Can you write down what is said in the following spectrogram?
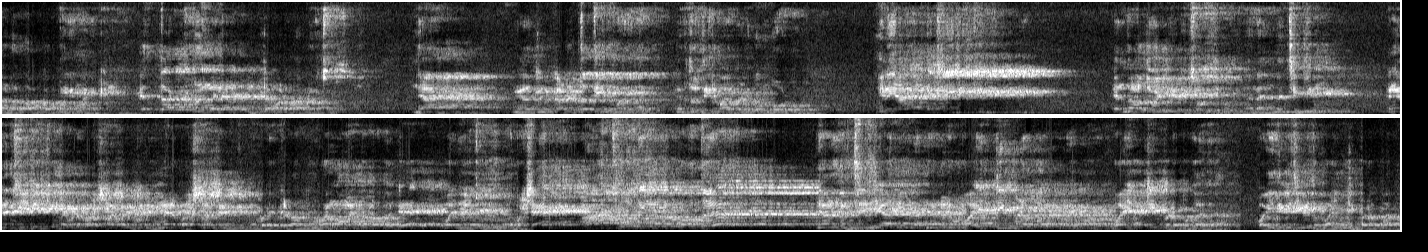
നടപ്പാക്കാൻ തീരുമാനിക്കും എത്ര ക്രിമിനൽ കുറ്റമാണ് ആലോചിച്ചു. ഞാൻ ഇങ്ങനത്തെ ഒരു കടുത്ത തീരുമാനം ഇങ്ങനത്തെ ഒരു തീരുമാനം എടുക്കുമ്പോൾ ഇനി ഞാൻ എങ്ങനെ ജീവിക്കും എന്നുള്ളത് വലിയൊരു ചോദ്യമാണ്. ഞാൻ എന്ത് ചെയ്യും? എങ്ങനെ ജീവിക്കും? എവിടെ ഭക്ഷണം കഴിക്കും? എങ്ങനെ ഭക്ഷണം കഴിക്കും? എവിടെ കിടന്ന് ഉറങ്ങും എന്നുള്ളതൊക്കെ വലിയ ചോദ്യമാണ്. പക്ഷേ ആ ചോദ്യങ്ങളുടെ പുറത്ത് ഞാനത് ചെയ്യാതില്ല. ഞാനൊരു വയറ്റിപ്പിടപ്പുകാരനാണ് വയറ്റിപ്പിടപ്പുകാരാണ് വൈദിക ജീവിതം വയറ്റിപ്പിടപ്പല്ല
